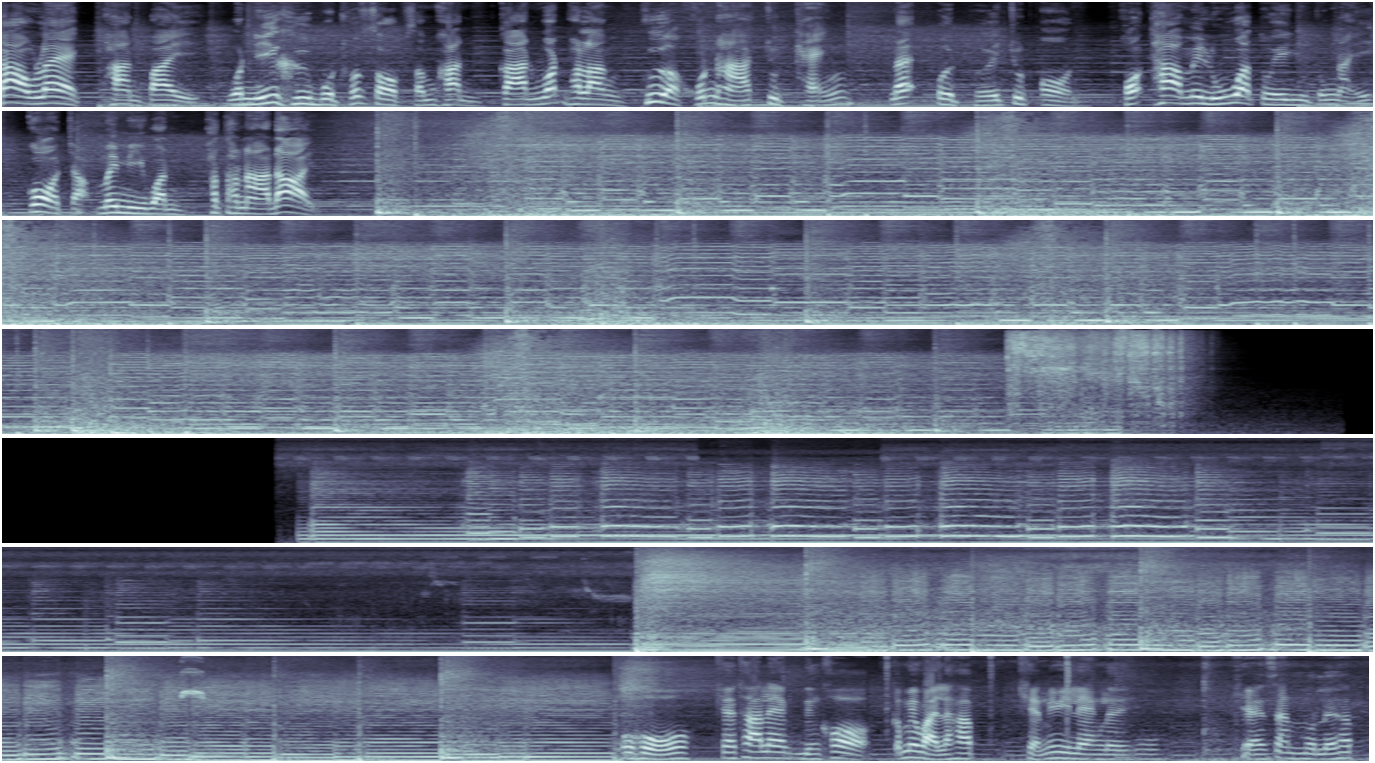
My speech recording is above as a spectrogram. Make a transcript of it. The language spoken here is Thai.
ก้าวแรกผ่านไป วันนี้คือบททดสอบสำคัญ การวัดพลังเพื่อค้นหาจุดแข็ง และเปิดเผยจุดอ่อน เพราะถ้าไม่รู้ว่าตัวเองอยู่ตรงไหน ก็จะไม่มีวันพัฒนาได้ โอ้โห แค่ท่าแรกดึงข้อก็ไม่ไหวแล้วครับ แขนไม่มีแรงเลย แขนสั่นหมดเลยครับ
